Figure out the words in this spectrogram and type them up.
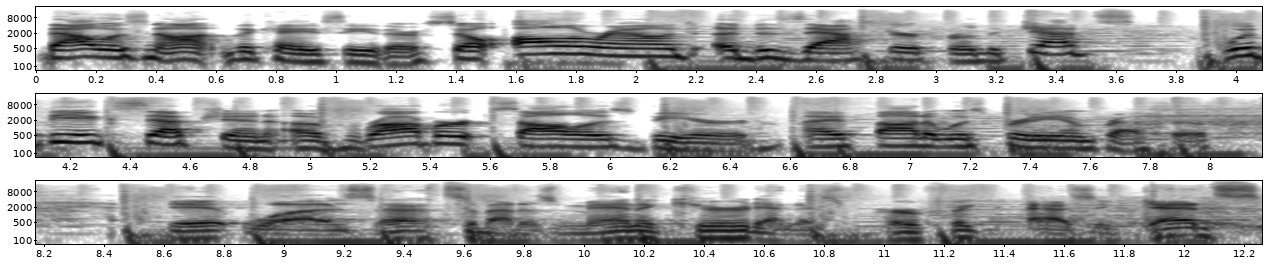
That was not the case either. So all around a disaster for the Jets, with the exception of Robert Saleh's beard. I thought it was pretty impressive. It was. That's about as manicured and as perfect as it gets.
